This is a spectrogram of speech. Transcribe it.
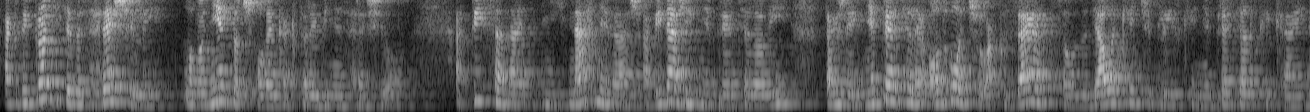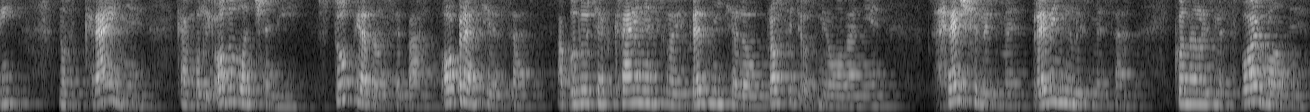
Ak by proti tebe zhrešili, lebo nie je to človeka, ktorý by nezhrešil, a ty sa na nich nahneváš a vydáš ich nepriateľovi, takže ich nepriateľe odvlečú ako zajadcov do ďalekej či blízkej nepriateľskej krajiny, no v krajine, kam boli odvlečení, vstúpia do seba, obratia sa a budú ťa v krajine svojich väzniteľov prosiť o zmilovanie. Zhrešili sme, previnili sme sa, konali sme svoj voľne.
